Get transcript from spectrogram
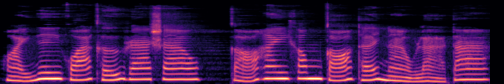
Hoài nghi quá khứ ra sao, có hay không có thế nào là ta,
